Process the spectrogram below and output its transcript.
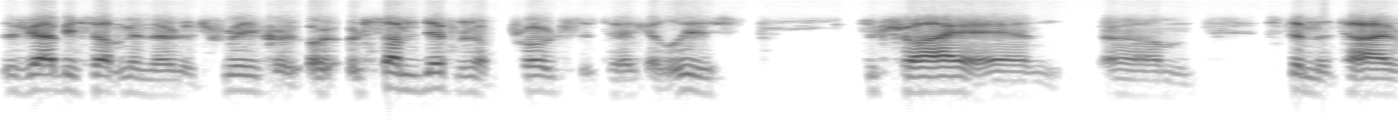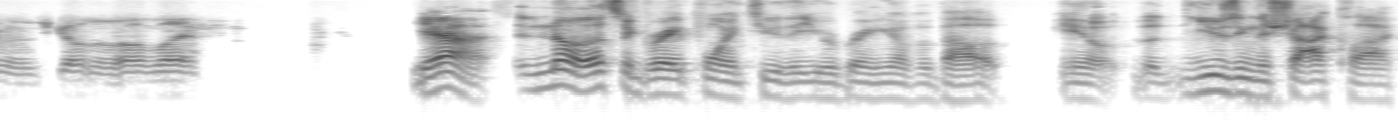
there's got to be something in there to tweak or, or, or, some different approach to take at least to try and um, stem the tide when it's going the wrong way. Yeah, no, that's a great point too that you were bringing up about you know, the, using the shot clock.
